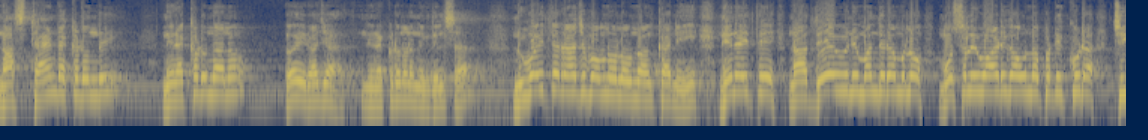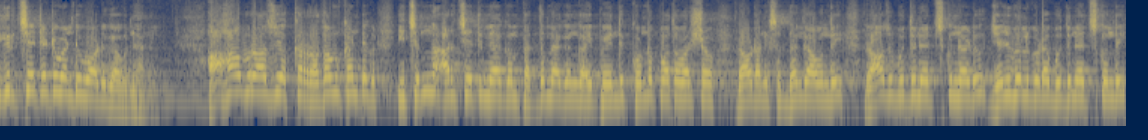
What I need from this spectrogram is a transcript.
నా స్టాండ్ ఎక్కడుంది? నేను ఎక్కడున్నాను? ఓయ్ రాజా నేను ఎక్కడున్నాను నీకు తెలుసా? నువ్వైతే రాజభవనంలో ఉన్నావు కానీ నేనైతే నా దేవుని మందిరంలో ముసలివాడిగా ఉన్నప్పటికీ కూడా చిగిర్చేటటువంటి వాడుగా ఉన్నాను. ఆహాబు రాజు యొక్క రథం కంటే ఈ చిన్న అరచేతి మేఘం పెద్ద మేఘంగా అయిపోయింది. కొండపోత వర్షం రావడానికి సిద్ధంగా ఉంది. రాజు బుద్ధి నేర్చుకున్నాడు. జజబెల్ కూడా బుద్ధి నేర్చుకుంది.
